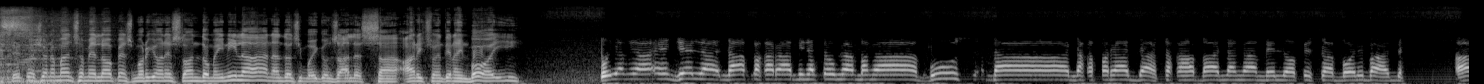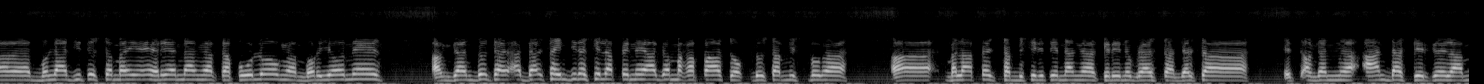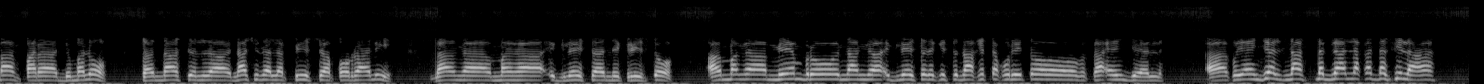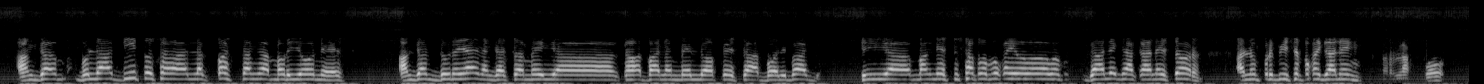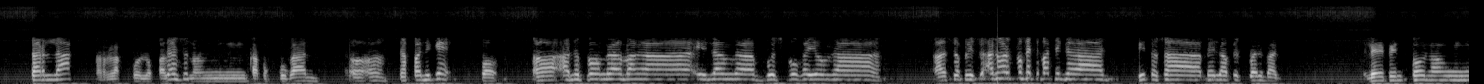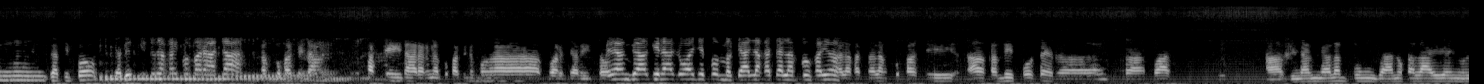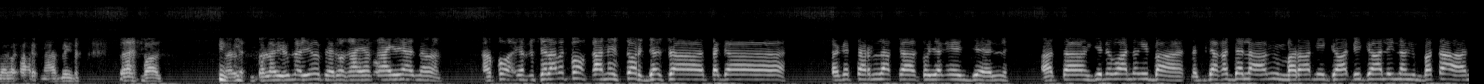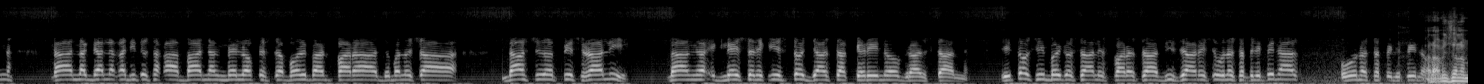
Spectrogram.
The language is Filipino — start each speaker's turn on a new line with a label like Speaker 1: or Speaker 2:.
Speaker 1: Sitwasyon naman sa Mel Lopez Moriones, Tondo, Maynila. Nandun si Boy Gonzales sa RH29 Boy.
Speaker 2: Kuyang uh, Angel, uh, napakarami na itong uh, mga bus na nakaparada sa kahaba ng uh, Mel Lopez sa Boulevard. Uh, mula dito sa may area ng uh, Kapulong, uh, Moriones, hanggang doon, sa, uh, sa hindi na sila pinayagang makapasok doon sa mismo uh, uh, malapit sa vicinity ng uh, Quirino Grandstand dahil sa ito hanggang uh, Anda Circle lamang para dumalo sa National, uh, National Peace uh, for Rally ng uh, mga Iglesia ni Cristo. Ang mga miyembro ng uh, Iglesia ni Cristo, nakita ko rito, ka Angel, ah, Kuya Angel, nas, naglalakad na sila hanggang mula dito sa lagpas ng uh, Moriones, hanggang doon na yan, hanggang sa may uh, kahaba ng Mel Lopez sa Boulevard. Si uh, Mang Nestor, saan pa po kayo galing, uh, ka Nestor? Anong probinsya po kayo galing?
Speaker 3: Tarlac po.
Speaker 2: Tarlac?
Speaker 3: Tarlac po, lokal
Speaker 2: Nasa-
Speaker 3: ng Kapukbugan.
Speaker 2: Oo, sa Panike.
Speaker 3: Po.
Speaker 2: Ah, ano pong ah, mga ilang ah, bus po kayong uh, sa place? Ano oras po kayo tumating ah, dito sa Bel Lopez Boulevard?
Speaker 3: 11 po ng gabi po.
Speaker 2: Gabi dito na kayo pumarada.
Speaker 3: Tapos po kami ng, kasi narang na po kami ng mga kwarta rito.
Speaker 2: Kaya ang ginagawa niyo po, maglalakad na lang po kayo.
Speaker 3: Nalakat na lang po kasi ah, kami po sir, uh, sa bus. Ah, di namin alam kung gaano kalayo yan yung lalakad namin. Bus.
Speaker 2: Malayo-layo, pero kaya-kaya, no? Apo, salamat po, Kanestor, dyan sa taga, taga Tarlac, ah, Kuyang Angel. At ang ginawa ng iba, naglakad na lang, marami gabi galing ng bataan na naglalakad dito sa kaba ng Mel Lopez na Boulevard para dumalo sa National Peace Rally ng Iglesia ni Cristo dyan sa Quirino Grandstand. Ito si Boy Gonzales para sa Dizares, una sa Pilipinas, una sa Pilipino.
Speaker 1: Maraming salamat.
